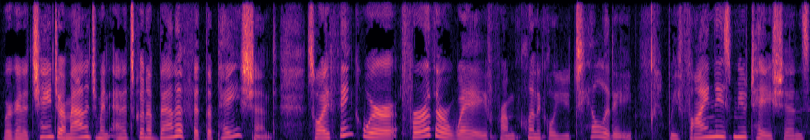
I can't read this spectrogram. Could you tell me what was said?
we're going to change our management and it's going to benefit the patient. So I think we're further away from clinical utility. We find these mutations,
